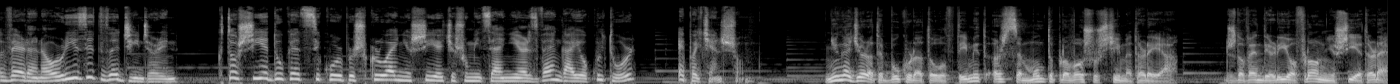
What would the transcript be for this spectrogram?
verën e orizit dhe xhinxherin. Këto shije duket sikur përshkruajnë një shije që shumica e njerëzve nga ajo kulturë e pëlqen shumë. Një nga gjërat e bukura të udhëtimit është se mund të provosh ushqime të reja. Çdo vend i ri ofron një shije të re,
